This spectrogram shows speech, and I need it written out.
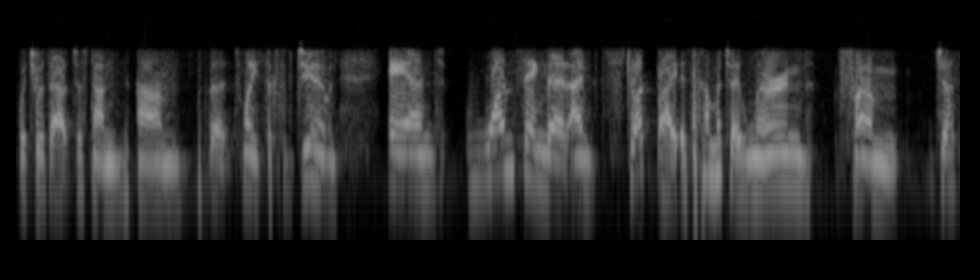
which was out just on um, the 26th of June. And one thing that I'm struck by is how much I learn from just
